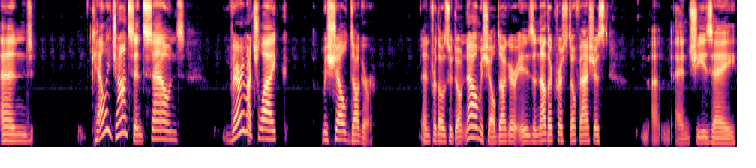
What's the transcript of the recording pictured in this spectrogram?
And Kelly Johnson sounds very much like Michelle Duggar and for those who don't know, Michelle Duggar is another Christo fascist, um, and she's a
